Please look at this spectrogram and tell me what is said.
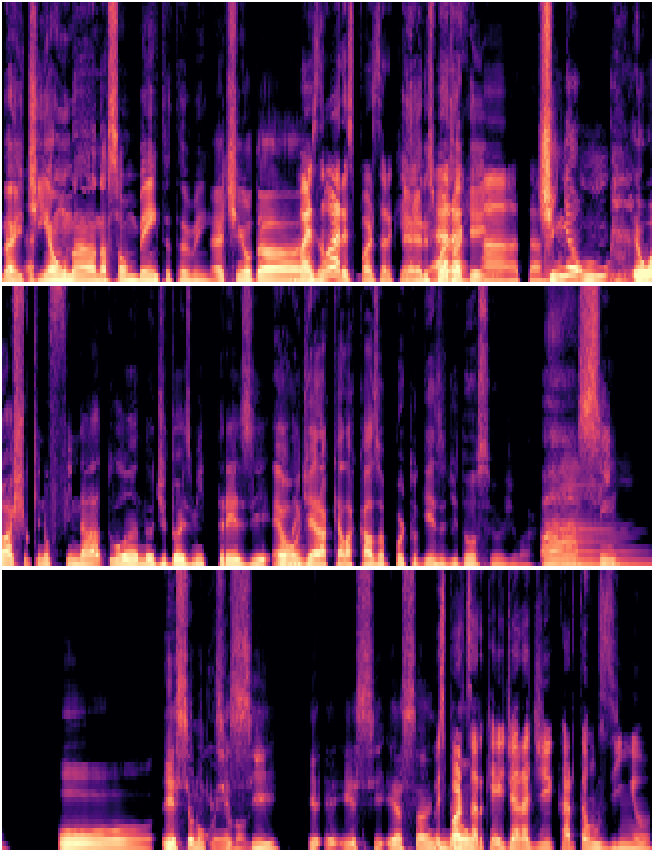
Não, e tinha um na, na São Bento também. É, tinha o da. Mas não era Sports Arcade. Era Sports Arcade. Ah, tá. Tinha um, eu acho que no final do ano de 2013. É onde lembro- era aquela casa portuguesa de doce hoje lá. Ah, sim. Ah. O... Esse eu não Esqueci o nome. conheci. Esse, essa. O Sports não. Arcade era de cartãozinho.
